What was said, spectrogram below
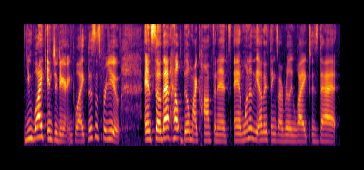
you like engineering. Like, this is for you. And so that helped build my confidence. And one of the other things I really liked is that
